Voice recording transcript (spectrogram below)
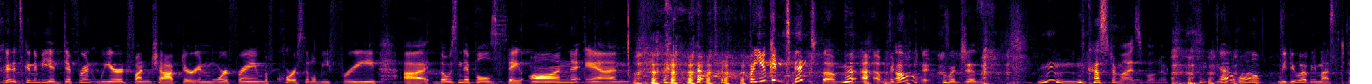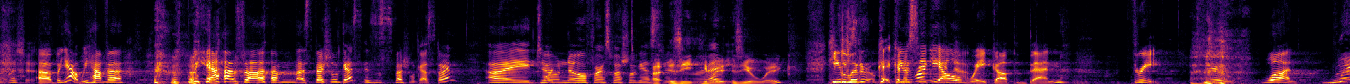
There's no- But It's going to be a different, weird, fun chapter in Warframe. Of course, it'll be free. Uh, those nipples stay on, and but you can tint them, uh, which, Oh. which is Customizable. No. yeah. Well, we do what we must. Delicious. Uh, but yeah, we have a we have um, a special guest. Is this special guest time? I don't know if our special guest Uh, is he? he ready. might, is he awake? He literally. Okay, can was everyone taking a yell "Wake up, Ben"? Three, two, one. Wake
